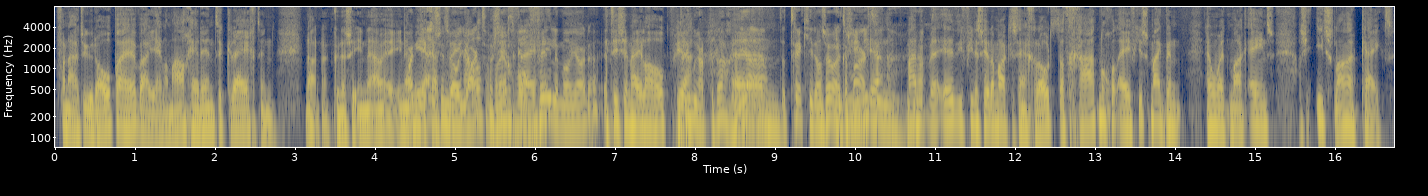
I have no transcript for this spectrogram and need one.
vanuit Europa, hè, waar je helemaal geen rente krijgt. En nou, dan kunnen ze in, eh, in Amerika 2,5 miljard, in ieder geval vele miljarden. Het is een hele hoop. 3 ja. miljard per dag. Ja, ja, dat trek je dan zo uit de markt. Ja, maar die financiële markten zijn groot. Dat gaat nog wel eventjes. Maar ik ben helemaal met Mark eens. Als je iets langer kijkt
